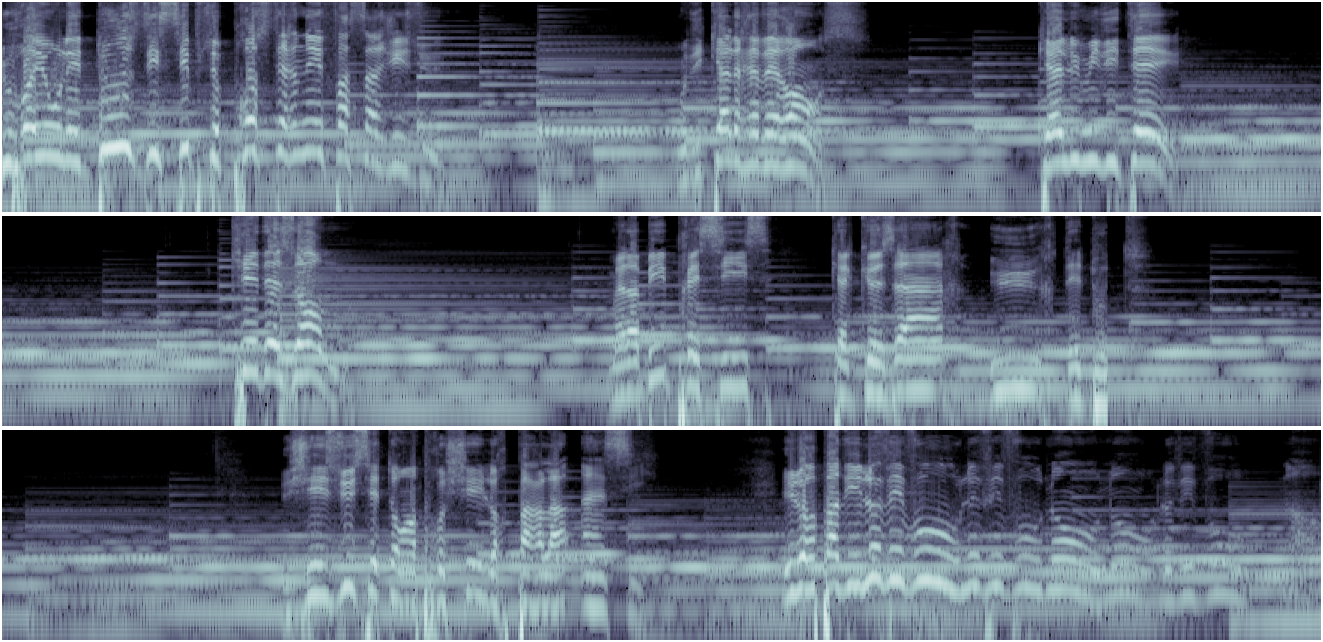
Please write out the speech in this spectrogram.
nous voyons les douze disciples se prosterner face à Jésus. On dit quelle révérence, quelle humilité, qui est des hommes. Mais la Bible précise, quelques-uns eurent des doutes. Jésus s'étant approché, il leur parla ainsi. Il leur a dit, levez-vous, levez-vous, non, non, levez-vous, non.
